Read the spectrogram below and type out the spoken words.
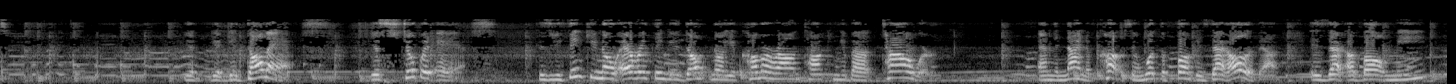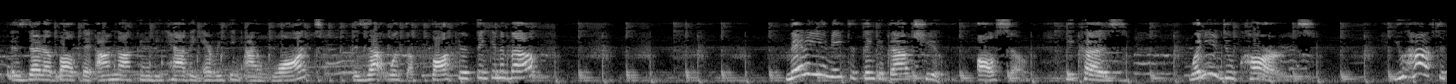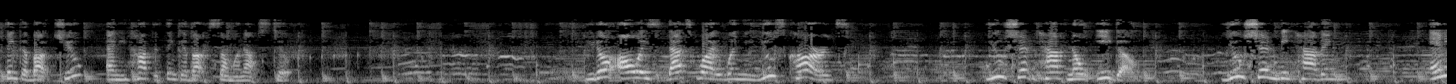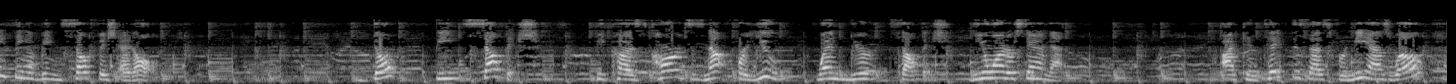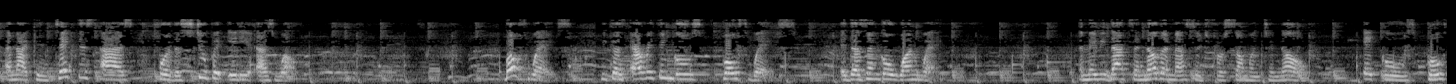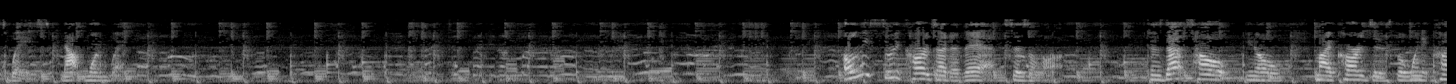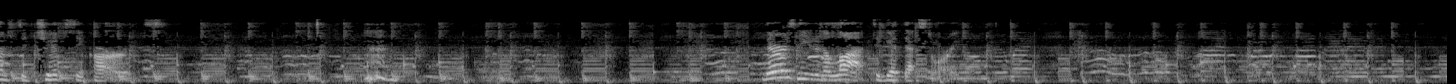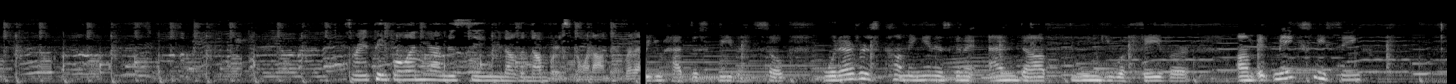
You, you, you dumbass. You stupid ass. Because you think you know everything you don't know. You come around talking about tower and the nine of cups and what the fuck is that all about? Is that about me? Is that about that I'm not going to be having everything I want? Is that what the fuck you're thinking about? Maybe you need to think about you also. Because when you do cards, you have to think about you and you have to think about someone else too. You don't always, that's why when you use cards, you shouldn't have no ego. You shouldn't be having anything of being selfish at all. Don't be selfish because cards is not for you when you're selfish. Do you understand that? I can take this as for me as well, and I can take this as for the stupid idiot as well. Both ways, because everything goes both ways. It doesn't go one way. And maybe that's another message for someone to know. It goes both ways, not one way. Only three cards out of that says a lot. Because that's how, you know, my cards is. But when it comes to gypsy cards, there is needed a lot to get that story. Three people in here. I'm just seeing, you know, the numbers going on there. But you had this grievance. So whatever's coming in is going to end up doing you a favor. Um, it makes me think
